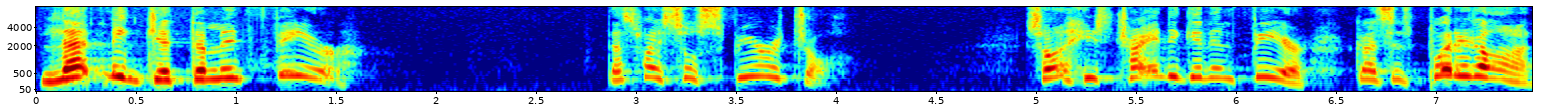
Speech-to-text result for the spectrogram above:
Let me get them in fear. That's why it's so spiritual. So he's trying to get in fear. God says, put it on.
